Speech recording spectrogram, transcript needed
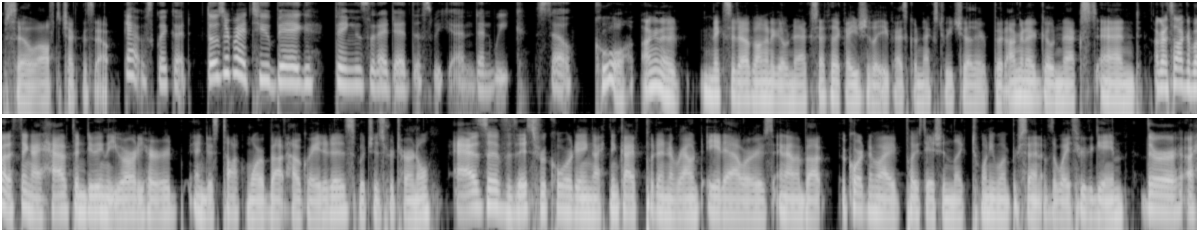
so I'll have to check this out. Yeah, it was quite good. Those are my two big things that I did this weekend and week. So Cool. I'm gonna mix it up. I'm gonna go next. I feel like I usually let you guys go next to each other, but I'm gonna go next, and I'm gonna talk about a thing I have been doing that you already heard, and just talk more about how great it is, which is Returnal. As of this recording, I think I've put in around eight hours, and I'm about, according to my PlayStation, like 21% of the way through the game. There are,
